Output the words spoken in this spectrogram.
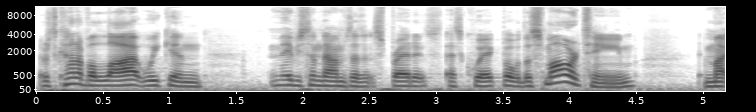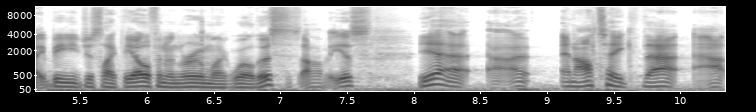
there's kind of a lot we can maybe sometimes doesn't spread as, as quick, but with a smaller team, it might be just like the elephant in the room, like, well, this is obvious. Yeah, I, and I'll take that. I,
